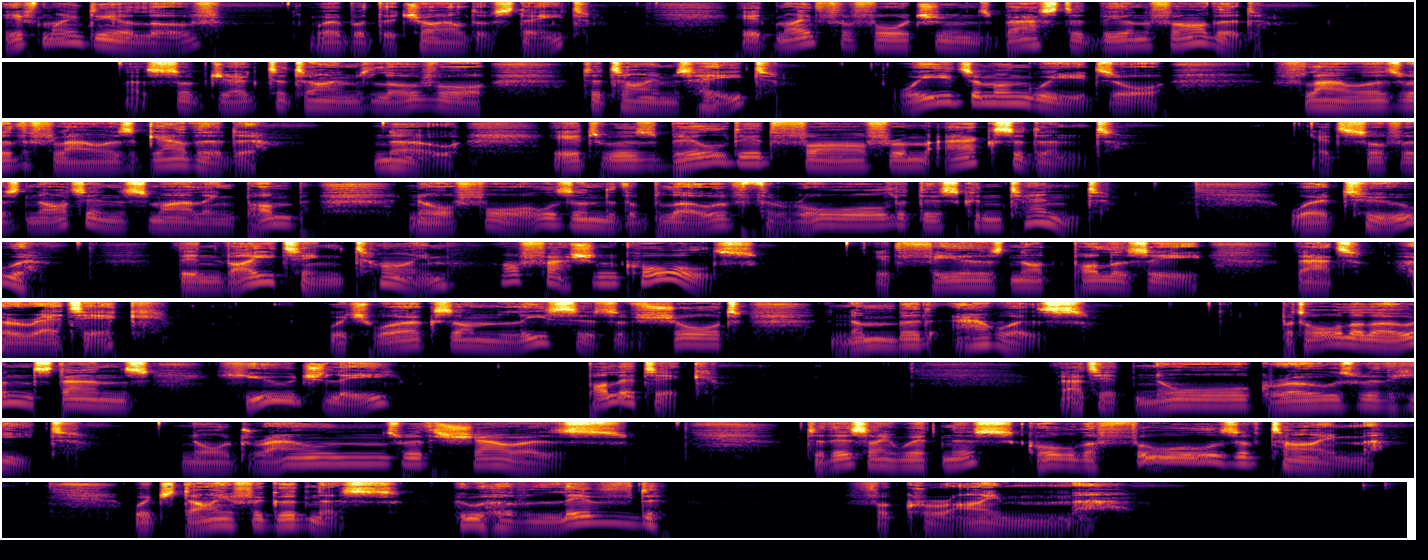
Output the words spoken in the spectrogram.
If my dear love were but the child of state, it might for fortune's bastard be unfathered, as subject to time's love or to time's hate, weeds among weeds, or flowers with flowers gathered. No, it was builded far from accident. It suffers not in smiling pomp, nor falls under the blow of thralled discontent. Whereto the inviting time of fashion calls. It fears not policy, that heretic, which works on leases of short, numbered hours, but all alone stands hugely politic, that it nor grows with heat, nor drowns with showers. To this I witness call the fools of time, which die for goodness, who have lived for crime.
